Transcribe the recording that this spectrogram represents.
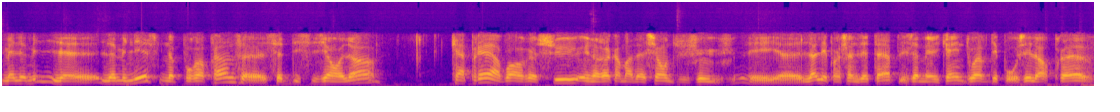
mais le, ministre ne pourra prendre euh, cette décision-là qu'après avoir reçu une recommandation du juge. Et euh, là, les prochaines étapes, les Américains doivent déposer leurs preuves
